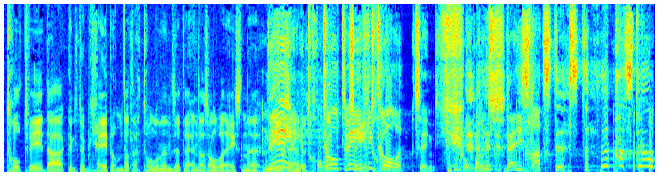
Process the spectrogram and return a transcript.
Troll 2, dat kun je nog begrijpen, omdat er trollen in zitten en dat zal wel ergens een, een Nee! Geen hebben. trollen. Troll 2 Het zijn heeft geen trollen. trollen. Het zijn goblins. Danny slaat stil. stil.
